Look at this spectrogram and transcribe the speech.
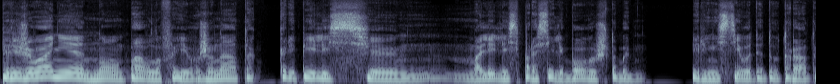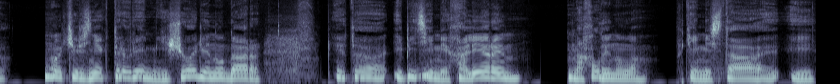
переживание, но Павлов и его жена так крепились, э, молились, просили Бога, чтобы перенести вот эту утрату. Но через некоторое время еще один удар. Это эпидемия холеры нахлынула в те места, и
